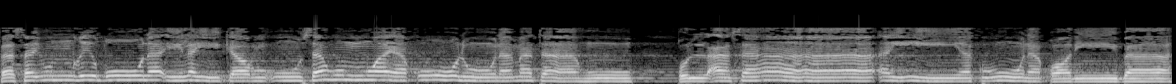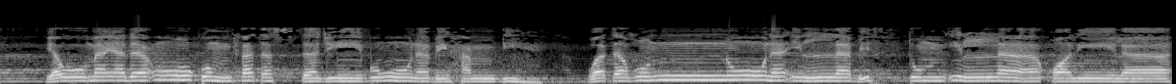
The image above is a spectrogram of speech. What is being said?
فسينغضون إليك رؤوسهم ويقولون متاه قل عسى أن يكون قريبا يوم يدعوكم فتستجيبون بحمده وتظنون إن لبثتم إلا قليلا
